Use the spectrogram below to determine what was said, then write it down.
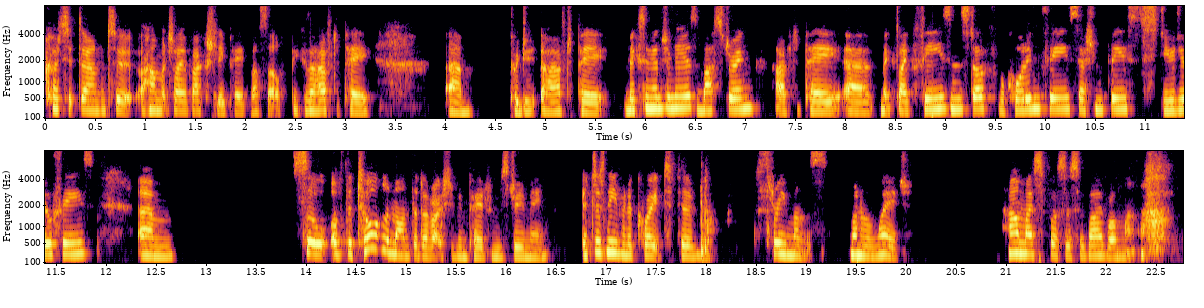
cut it down to how much I've actually paid myself, because I have to pay, um, produce, I have to pay mixing engineers, mastering, I have to pay uh, mix like fees and stuff, recording fees, session fees, studio fees. Um, so of the total amount that I've actually been paid from streaming, it doesn't even equate to three months minimum wage. How am I supposed to survive on that?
